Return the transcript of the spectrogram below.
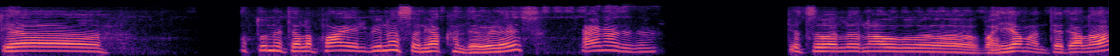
त्या तुम्ही त्याला पाहिल बी नसन एखाद्या वेळेस. काय नाव त्याचं? त्याचं वालं नाव अं, भैया म्हणते त्याला.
